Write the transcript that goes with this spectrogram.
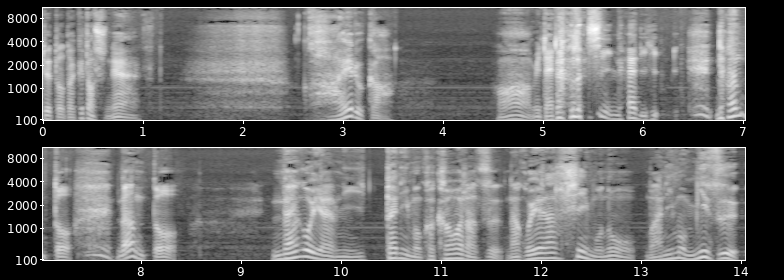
てただけだしね。帰るか。ああ、みたいな話になり、なんと、なんと、名古屋に行ったにもかかわらず、名古屋らしいものを何も見ず、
